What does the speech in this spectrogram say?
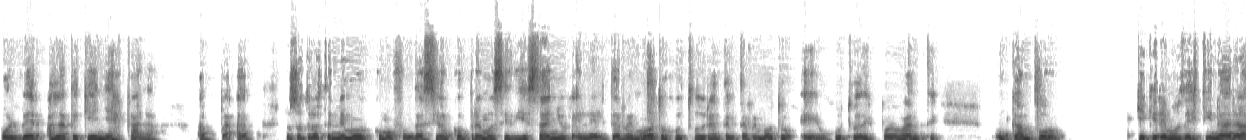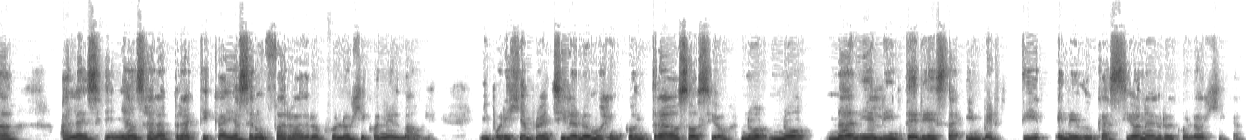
volver a la pequeña escala. Nosotros tenemos como fundación, compramos hace 10 años en el terremoto, justo durante el terremoto, eh, justo después o antes, un campo que queremos destinar a, a la enseñanza, a la práctica y hacer un faro agroecológico en el Maule. Y por ejemplo, en Chile no hemos encontrado socios, no, no, nadie le interesa invertir en educación agroecológica.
